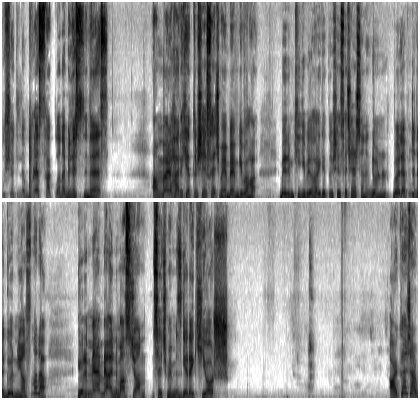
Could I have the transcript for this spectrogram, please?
Bu şekilde buraya saklanabilirsiniz. Ama böyle hareketli bir şey seçmeyin. Benim gibi benimki gibi hareketli bir şey seçerseniz görünür. Böyle yapınca da görünüyor aslında da. Görünmeyen bir animasyon seçmemiz gerekiyor. Arkadaşlar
